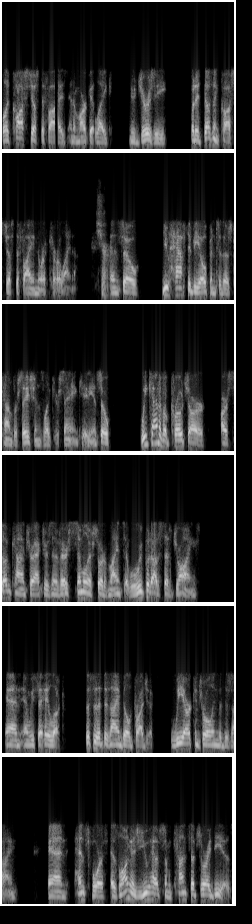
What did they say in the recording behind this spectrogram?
Well it cost justifies in a market like new jersey but it doesn't cost justify in North Carolina. Sure. And so you have to be open to those conversations, like you're saying, Katie. And so we kind of approach our our subcontractors in a very similar sort of mindset where we put out a set of drawings and and we say, hey, look, this is a design build project. We are controlling the design. And henceforth, as long as you have some concepts or ideas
